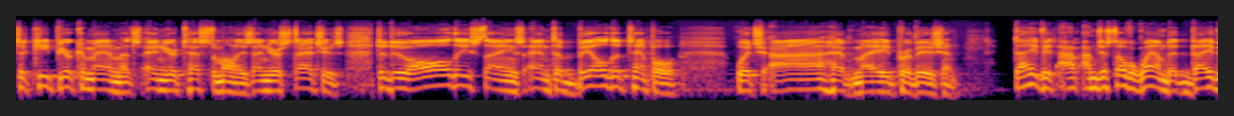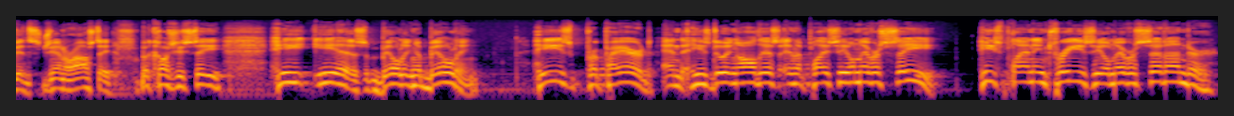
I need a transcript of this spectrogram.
to keep your commandments and your testimonies and your statutes, to do all these things, and to build the temple which I have made provision. David, I'm just overwhelmed at David's generosity because you see, he is building a building. He's prepared and he's doing all this in a place he'll never see. He's planting trees he'll never sit under.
